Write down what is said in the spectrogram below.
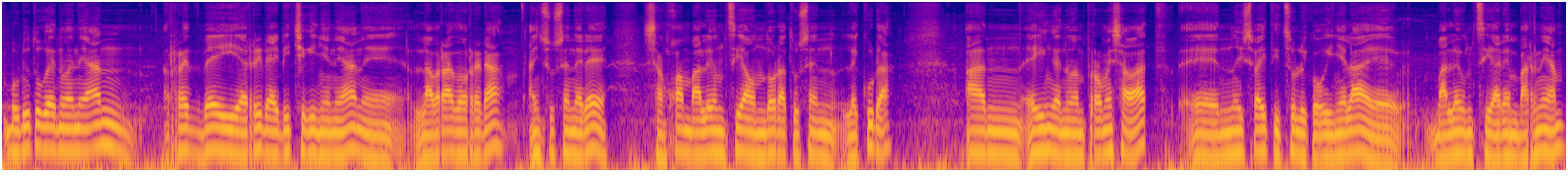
burutu genuenean Red Bay herrira iritsi ginenean e, Labradorrera, hain zuzen ere San Juan Baleontzia ondoratu zen lekura, han egin genuen promesa bat, e, noizbait itzuliko ginela e, baleuntziaren barnean,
